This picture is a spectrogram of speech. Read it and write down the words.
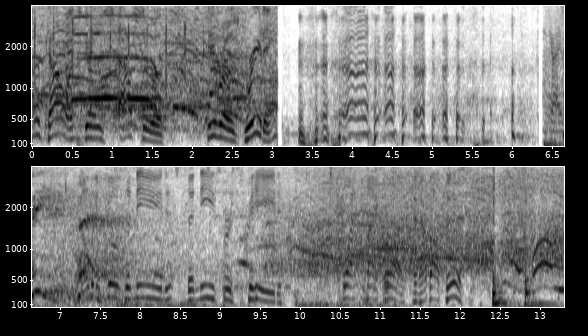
Well, Collins goes out to a hero's greeting. Nobody feels the need, the need for speed quite like us. And how about this? Oh, he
